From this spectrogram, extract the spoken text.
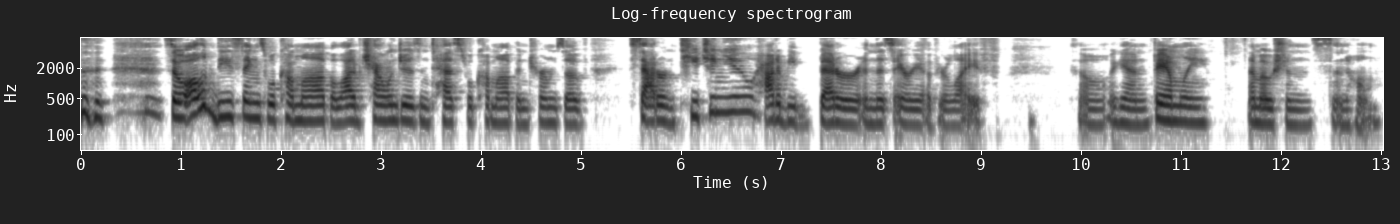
so all of these things will come up a lot of challenges and tests will come up in terms of Saturn teaching you how to be better in this area of your life. So, again, family, emotions, and home.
